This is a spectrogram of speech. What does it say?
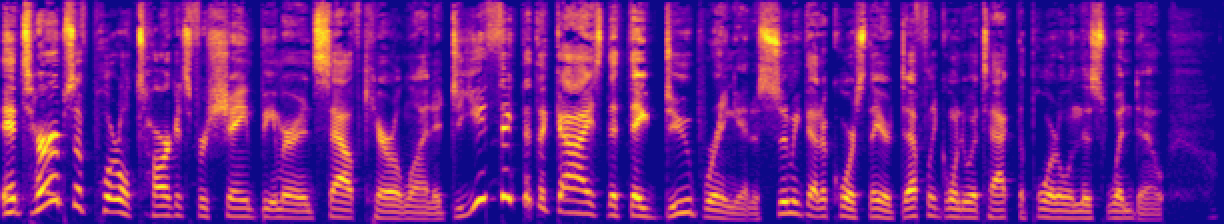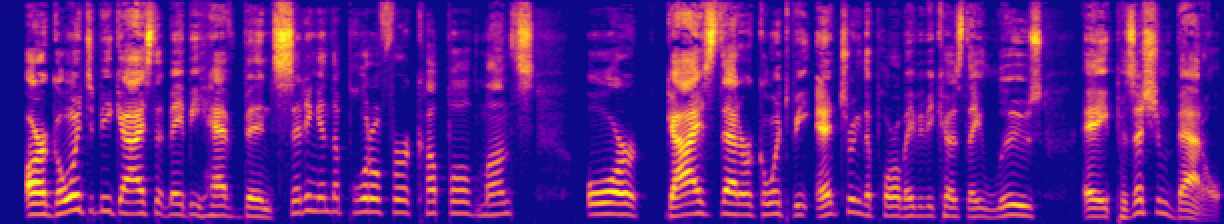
In terms of portal targets for Shane Beamer in South Carolina, do you think that the guys that they do bring in, assuming that, of course, they are definitely going to attack the portal in this window, are going to be guys that maybe have been sitting in the portal for a couple of months or guys that are going to be entering the portal maybe because they lose a position battle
